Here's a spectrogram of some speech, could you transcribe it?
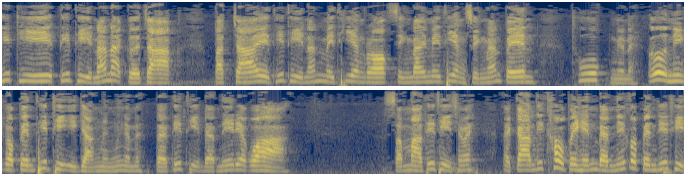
ทิฏฐิทิฏฐินั้นเกิดจาก ปัจจัยทิฏฐินั้นไม่เที่ยงหรอกสิ่งใดไม่เที่ยงสิ่งนั้นเป็นทุกเนี่ยนะเออนี่ก็เป็นทิฏฐิอีกอย่างหนึ่งเหมือนกันนะแต่ทิฏฐิแบบนี้เรียกว่าสัมมาทิฏฐิใช่ไหมไอการที่เข้าไปเห็นแบบนี้ก็เป็นทิฏฐิ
